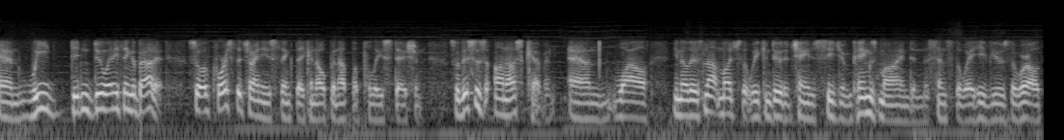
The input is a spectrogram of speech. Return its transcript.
And we didn't do anything about it. So, of course, the Chinese think they can open up a police station. So, this is on us, Kevin. And while you know, there's not much that we can do to change Xi Jinping's mind in the sense of the way he views the world.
